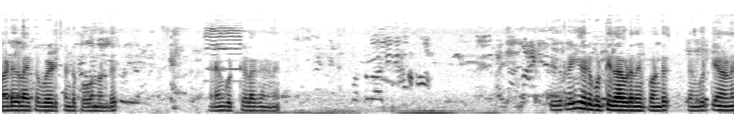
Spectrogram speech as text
ആടുകളെയൊക്കെ മേടിച്ചുകൊണ്ട് പോകുന്നുണ്ട്. ഇനം കുട്ടികളൊക്കെയാണ്. ചെറിയൊരു കുട്ടി ഇതാ ഇവിടെ നിൽപ്പുണ്ട്. പെൺകുട്ടിയാണ്.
